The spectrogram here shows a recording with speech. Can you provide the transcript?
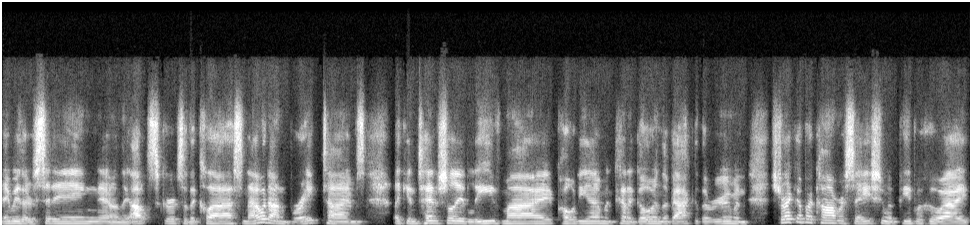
Maybe they're sitting on the outskirts of the class, and I would on break times like intentionally leave my podium and kind of go in the back of the room and strike up a conversation with people who I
